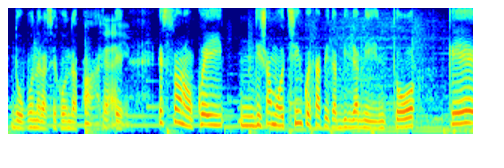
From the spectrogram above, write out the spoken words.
dopo nella seconda parte. Okay. E sono quei diciamo cinque capi d'abbigliamento che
